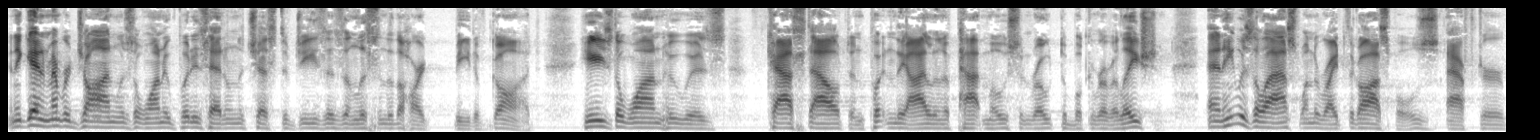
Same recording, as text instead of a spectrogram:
And again, remember, John was the one who put his head on the chest of Jesus and listened to the heartbeat of God. He's the one who is cast out and put in the island of Patmos and wrote the book of Revelation. And he was the last one to write the Gospels after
